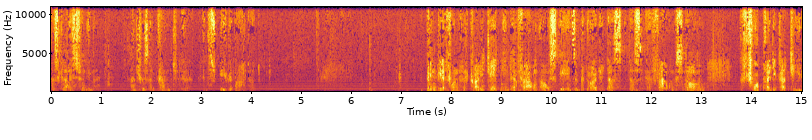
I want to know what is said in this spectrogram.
das Gleis schon im Anschluss an Kant ins Spiel gebracht hat. Wenn wir von Qualitäten in der Erfahrung ausgehen, so bedeutet das, dass Erfahrungsnormen vorprädikativ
